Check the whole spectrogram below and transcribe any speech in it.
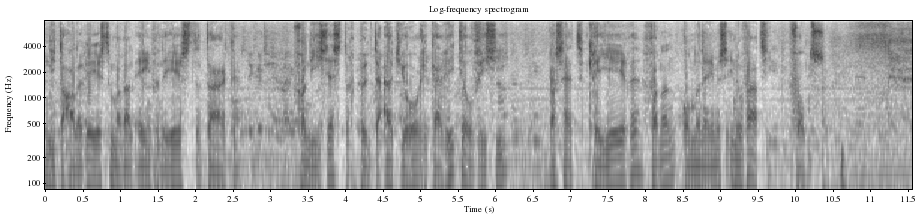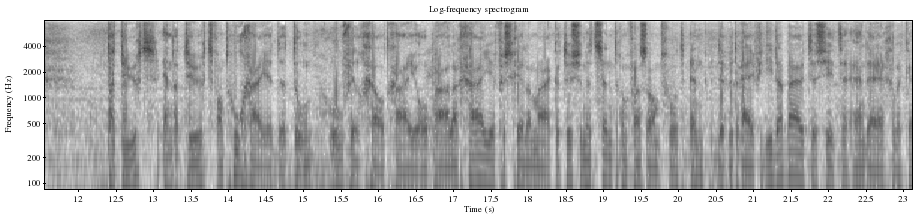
niet de allereerste, maar wel een van de eerste taken van die 60 punten uit die horeca retailvisie was het creëren van een ondernemersinnovatiefonds. Dat duurt en dat duurt, want hoe ga je dat doen? Hoeveel geld ga je ophalen? Ga je verschillen maken tussen het centrum van Zandvoort en de bedrijven die daar buiten zitten en dergelijke?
